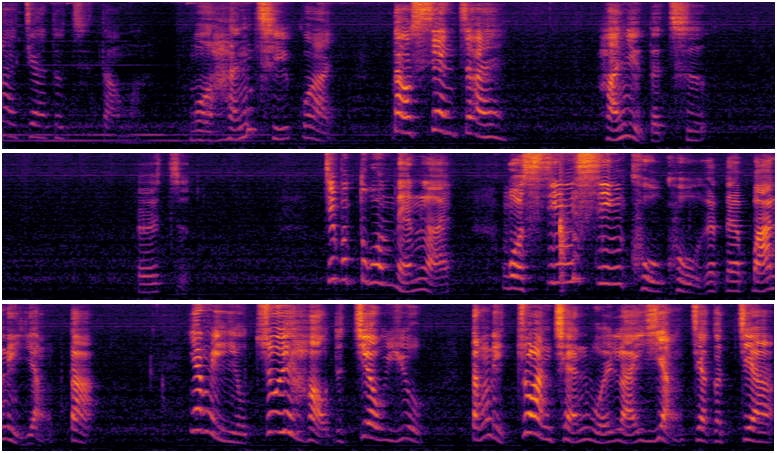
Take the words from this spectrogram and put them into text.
大家都知道吗？我很奇怪，到现在还有的吃。儿子，这么多年来，我辛辛苦苦的把你养大，让你有最好的教育，等你赚钱回来养这个家。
